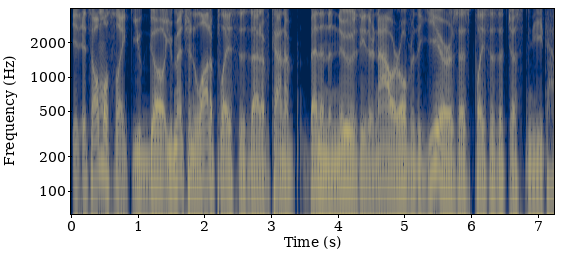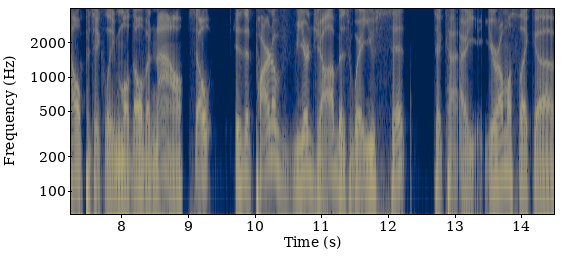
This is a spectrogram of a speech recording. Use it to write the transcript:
It, it's almost like you go. You mentioned a lot of places that have kind of been in the news either now or over the years as places that just need help, particularly Moldova now. So, is it part of your job? Is where you sit to kind of, you're almost like a,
